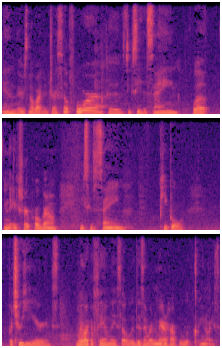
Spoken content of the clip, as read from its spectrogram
and there's nobody to dress up for because you see the same. Well, in the X-ray program, you see the same people for two years. We're like a family, so it doesn't really matter how we look, anyways.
